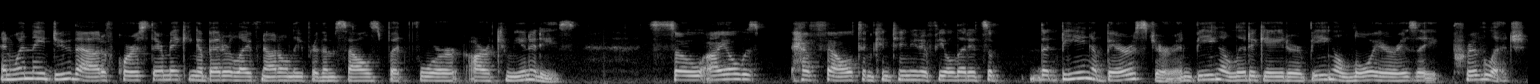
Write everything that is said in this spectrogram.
And when they do that, of course, they're making a better life not only for themselves but for our communities. So I always have felt and continue to feel that it's a that being a barrister and being a litigator, being a lawyer is a privilege.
